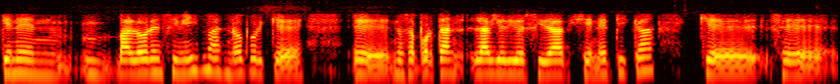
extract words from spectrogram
tienen valor en sí mismas, ¿no? Porque eh, nos aportan la biodiversidad genética, que se,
